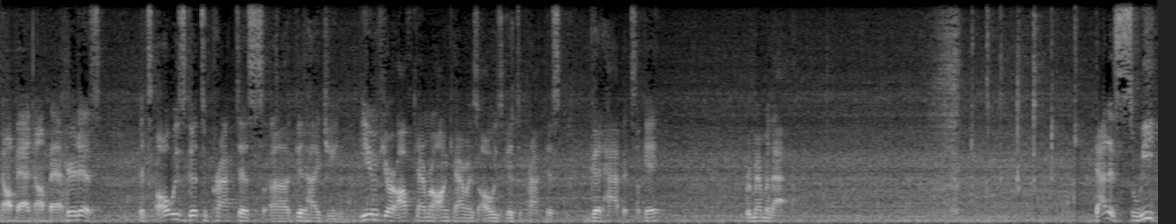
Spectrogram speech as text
Not bad, not bad. Here it is. It's always good to practice uh, good hygiene. Even if you're off camera, on camera, it's always good to practice good habits, okay? Remember that. That is sweet.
